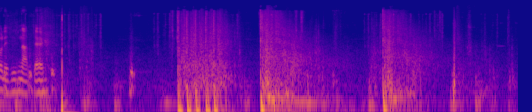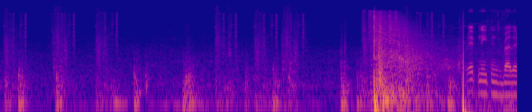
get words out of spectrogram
You've noticed he's not there. Rip Nathan's brother.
